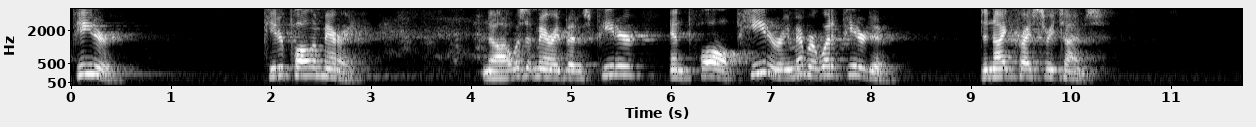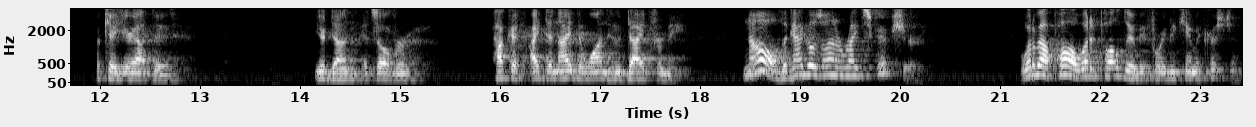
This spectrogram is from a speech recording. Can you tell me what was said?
Peter. Peter, Paul, and Mary. No, it wasn't Mary, but it was Peter and Paul. Peter, remember, what did Peter do? Denied Christ three times. Okay, you're out, dude. You're done. It's over. How could I denied the one who died for me? No, the guy goes on and writes scripture. What about Paul? What did Paul do before he became a Christian?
